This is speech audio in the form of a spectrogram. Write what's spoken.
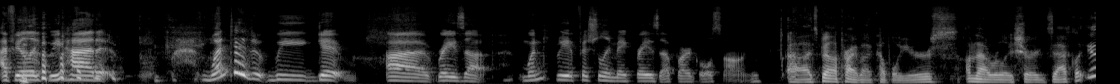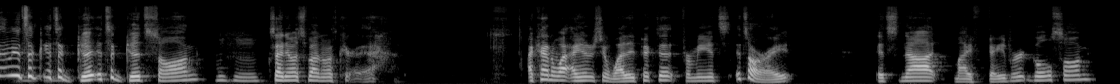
I feel like we had. when did we get uh raise up? When did we officially make raise up our goal song? Uh, it's been probably about a couple years. I'm not really sure exactly. I mean, it's a it's a good it's a good song Mm-hmm. because I know it's about North Carolina. I kind of I understand why they picked it. For me, it's it's all right. It's not my favorite goal song.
